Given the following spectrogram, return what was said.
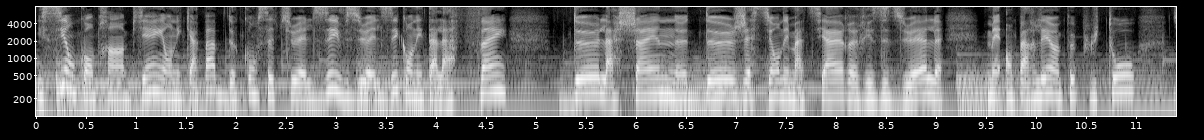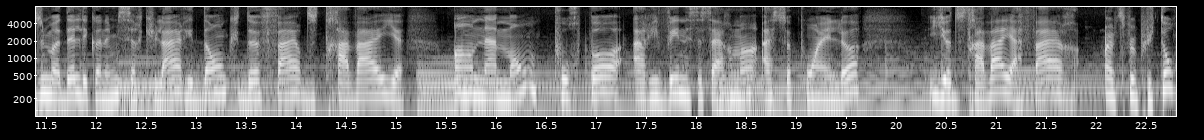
Ici, on comprend bien, on est capable de conceptualiser, visualiser qu'on est à la fin de la chaîne de gestion des matières résiduelles, mais on parlait un peu plus tôt du modèle d'économie circulaire et donc de faire du travail en amont pour pas arriver nécessairement à ce point-là. Il y a du travail à faire un petit peu plus tôt,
